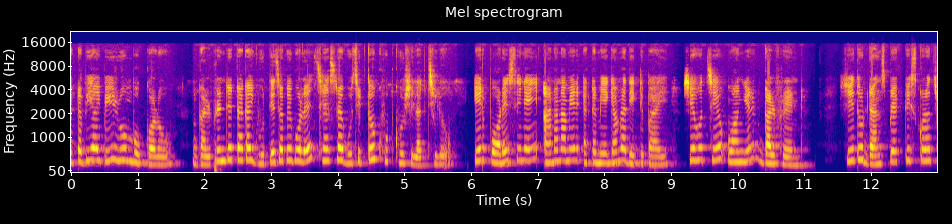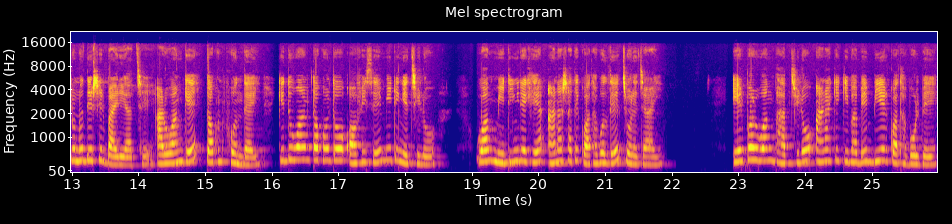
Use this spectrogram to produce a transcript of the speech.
একটা ভিআইপি রুম বুক করো। গার্লফ্রেন্ডের টাকায় ঘুরতে যাবে বলে গুচির তো খুব খুশি লাগছিল। এর পরের সিনেই আনা নামের একটা মেয়েকে আমরা দেখতে পাই। সে হচ্ছে ওয়াংয়ের গার্লফ্রেন্ড। সে তো ডান্স প্র্যাকটিস করার জন্য দেশের বাইরে আছে। আর ওয়াংকে তখন ফোন দেয়। কিন্তু ওয়াং তখন তো অফিসে মিটিংয়ে ছিল। ওয়াং মিটিং রেখে আনার সাথে কথা বলতে চলে যায়। এরপর ওয়াং ভাবছিল আনাকে কীভাবে বিয়ের কথা বলবে।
